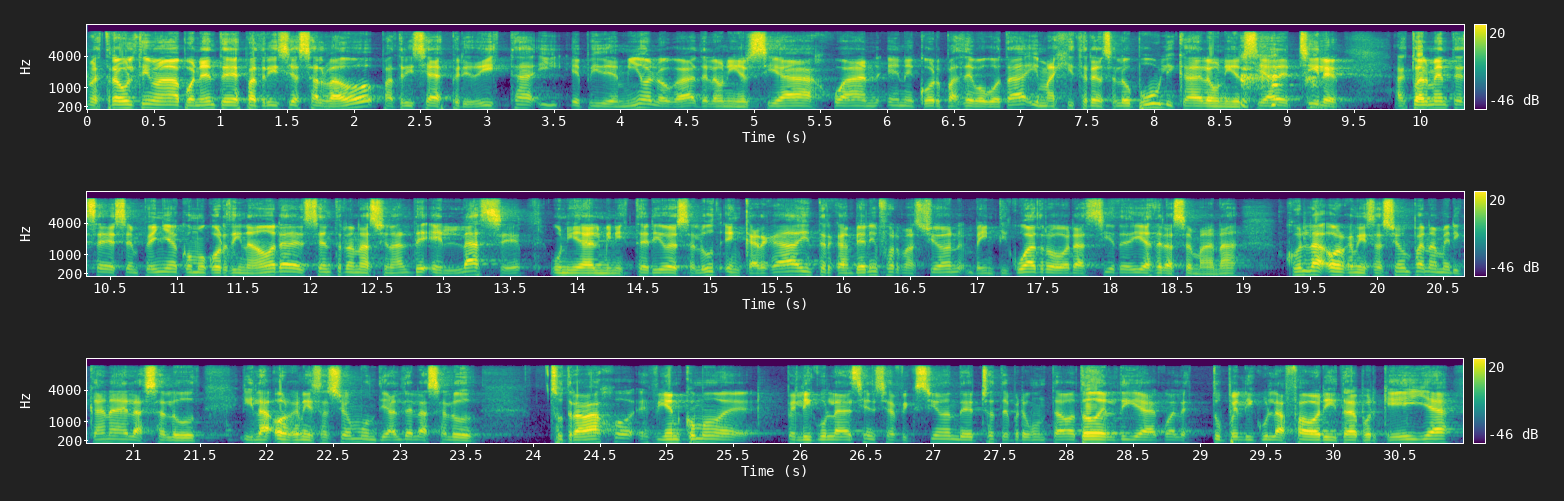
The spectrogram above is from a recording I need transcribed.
Nuestra última ponente es Patricia Salvador. Patricia es periodista y epidemióloga de la Universidad Juan N. Corpas de Bogotá y magíster en salud pública de la Universidad de Chile. Actualmente se desempeña como coordinadora del Centro Nacional de Enlace, unidad del Ministerio de Salud, encargada de intercambiar información 24 horas, 7 días de la semana, con la Organización Panamericana de la Salud y la Organización Mundial de la Salud. Su trabajo es bien como de película de ciencia ficción, de hecho te he preguntado todo el día cuál es tu película favorita, porque ella,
